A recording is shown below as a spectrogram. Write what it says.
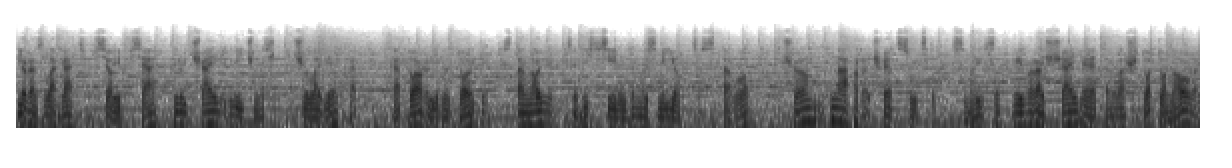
и разлагать все и вся, включая личность человека, который в итоге становится бессильным и смеется с того, чем напрочь отсутствует смысл, превращая это во что-то новое,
